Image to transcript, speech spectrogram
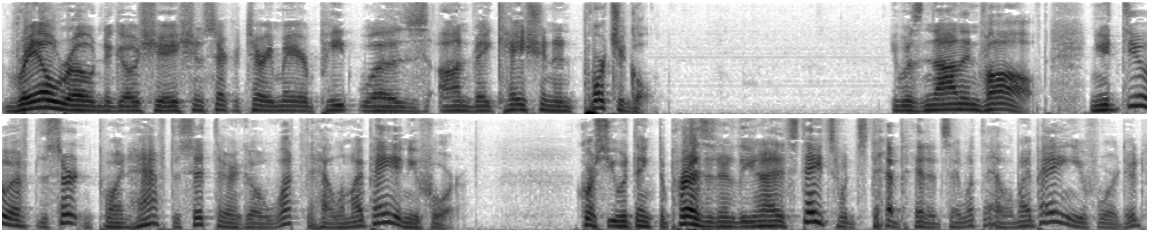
railroad negotiations, Secretary Mayor Pete was on vacation in Portugal. He was not involved. And you do, at a certain point, have to sit there and go, What the hell am I paying you for? Of course, you would think the President of the United States would step in and say, What the hell am I paying you for, dude?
